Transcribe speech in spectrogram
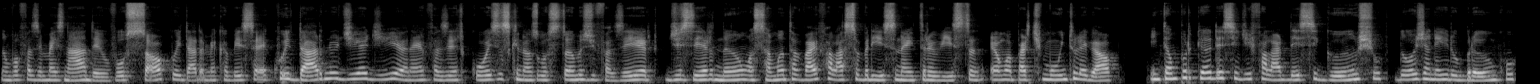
não vou fazer mais nada, eu vou só cuidar da minha cabeça, é cuidar no dia a dia, né? Fazer coisas que nós gostamos de fazer, dizer não. A Samantha vai falar sobre isso na entrevista, é uma parte muito legal. Então, por que eu decidi falar desse gancho do Janeiro Branco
